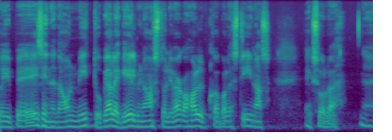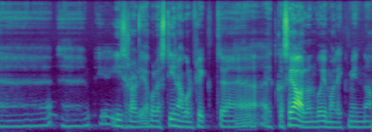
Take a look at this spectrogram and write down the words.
võib esineda, on mitu, pealegi eelmine aasta oli väga halb ka Palestiinas, eks ole. Äh, äh, Iisraeli ja Palestiina konflikt, äh, et ka seal on võimalik minna,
